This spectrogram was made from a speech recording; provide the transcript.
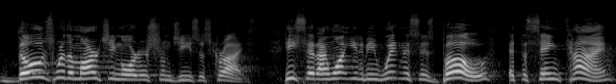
Those were the marching orders from Jesus Christ. He said, I want you to be witnesses both at the same time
